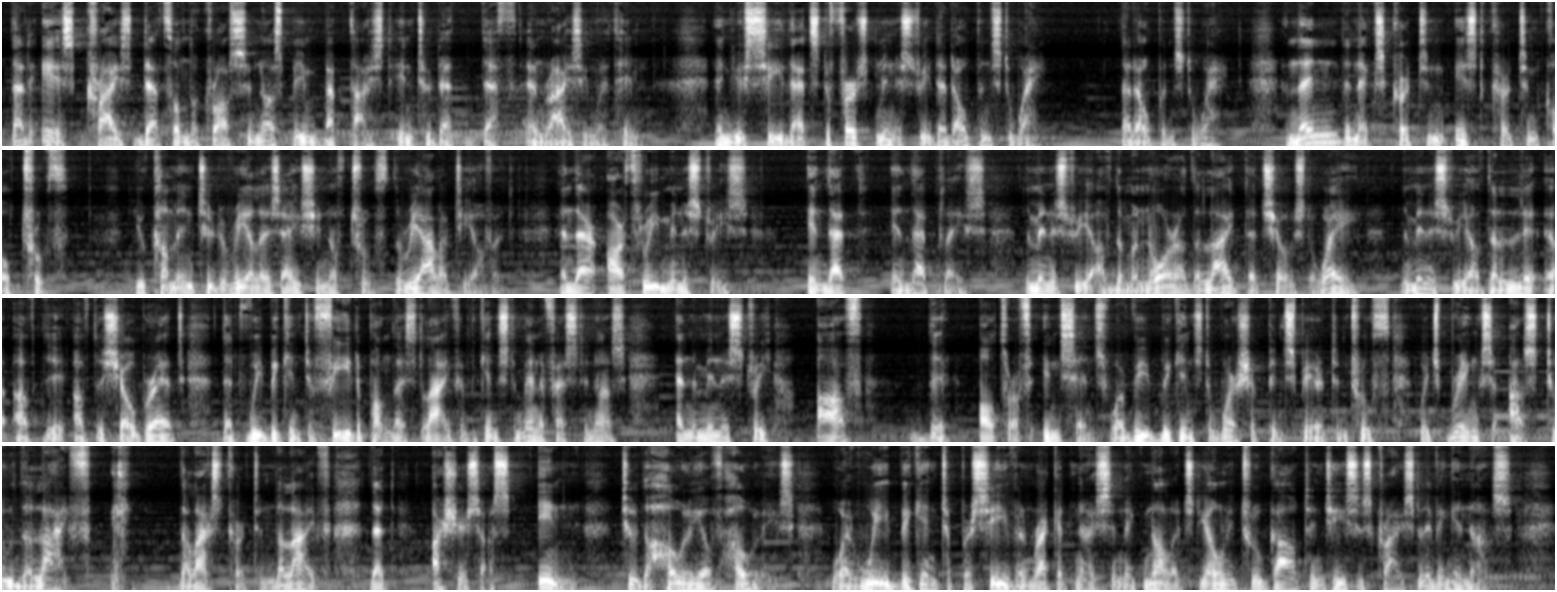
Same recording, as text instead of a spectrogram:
That is Christ's death on the cross and us being baptized into that death and rising with Him. And you see, that's the first ministry that opens the way. That opens the way. And then the next curtain is the curtain called truth. You come into the realization of truth, the reality of it. And there are three ministries in that, in that place. The ministry of the menorah, the light that shows the way, the ministry of the, uh, of the, of the showbread, that we begin to feed upon this life, it begins to manifest in us, and the ministry of the altar of incense, where we begin to worship in spirit and truth, which brings us to the life, the last curtain, the life that ushers us in to the Holy of Holies, where we begin to perceive and recognize and acknowledge the only true God in Jesus Christ living in us.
